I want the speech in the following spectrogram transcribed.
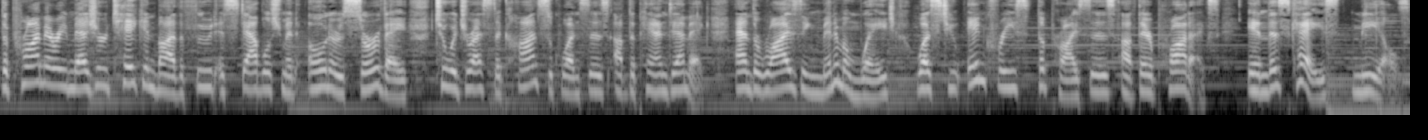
The primary measure taken by the Food Establishment Owners Survey to address the consequences of the pandemic and the rising minimum wage was to increase the prices of their products, in this case, meals.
